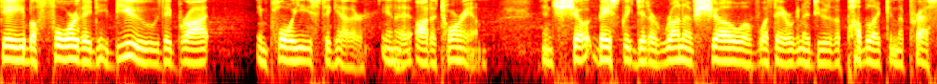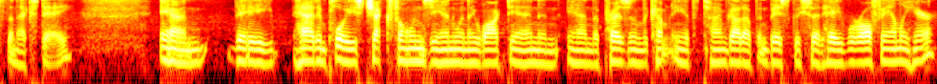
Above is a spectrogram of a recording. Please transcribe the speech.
day before they debut, they brought employees together in an auditorium and show basically did a run of show of what they were going to do to the public and the press the next day. And they had employees check phones in when they walked in, and, and the president of the company at the time got up and basically said, Hey, we're all family here.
